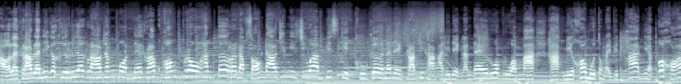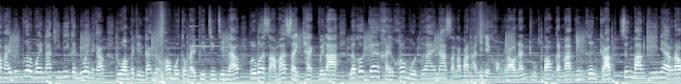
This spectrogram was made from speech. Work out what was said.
เอาละครับ และนี่ก็คือเรื่องราวทั้งหมดนะครับของโปรฮันเตอร์ระดับ 2 ดาวที่มีชื่อว่าบิสกิตคูเกอร์นั่นเองครับที่ทางอนิเด็กนั้นได้รวบรวมมา หากมีข้อมูลตรงไหนผิดพลาดเนี่ยก็ขออภัยเพื่อนๆไว้ณที่นี่กันด้วยนะครับรวมไปถึงถ้าเกิดข้อมูลตรงไหนผิดจริงๆแล้วเพื่อนๆสามารถใส่แท็กเวลา แล้วก็แก้ไขข้อมูลเพื่อให้หน้าสารบัญอนิเด็กของเรานั้นถูกต้องกันมากยิ่งขึ้นครับซึ่งบางทีเนี่ยเรา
